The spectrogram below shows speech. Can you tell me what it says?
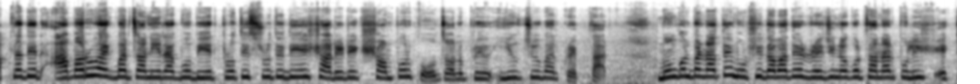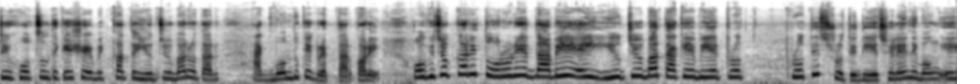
আপনাদের আবারও একবার জানিয়ে রাখব, বিয়ের প্রতিশ্রুতি দিয়ে শারীরিক সম্পর্ক জনপ্রিয় ইউটিউবার গ্রেপ্তার। মঙ্গলবার রাতে মুর্শিদাবাদের রেজিনগর থানার পুলিশ একটি হোটেল থেকে সেই বিখ্যাত ইউটিউবার ও তার এক বন্ধুকে গ্রেপ্তার করে। অভিযোগকারী তরুণীর দাবি, এই ইউটিউবার তাকে বিয়ের প্রতিশ্রুতি দিয়েছিলেন এবং এই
